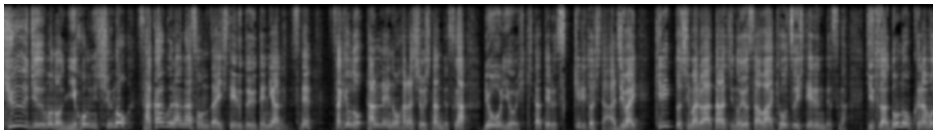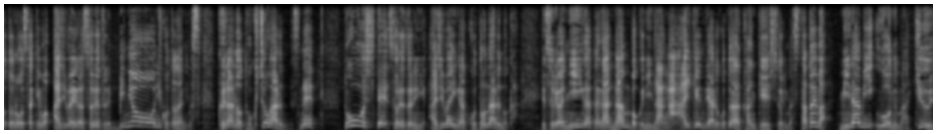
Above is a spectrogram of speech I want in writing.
90もの日本酒の酒蔵が存在しているという点にあるんですね。先ほど淡麗のお話をしたんですが、料理を引き立てるすっきりとした味わい、キリッと締まる後味の良さは共通しているんですが、実はどの蔵元のお酒も味わいがそれぞれ微妙に異なります。蔵の特徴があるんですね。どうしてそれぞれに味わいが異なるのか。それは新潟が南北に長い県であることが関係しております。例えば、南魚沼、旧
